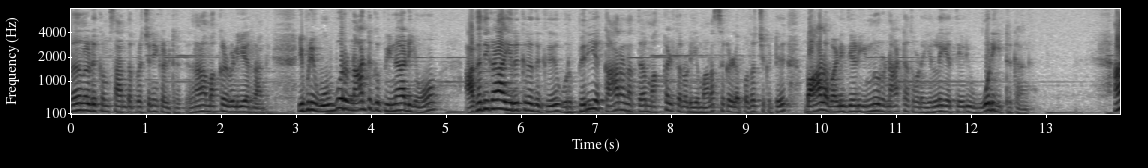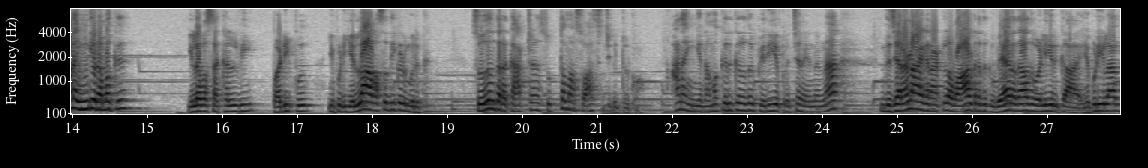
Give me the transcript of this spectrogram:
நிலநடுக்கம் சார்ந்த பிரச்சனைகள் இருக்குது அதனால் மக்கள் வெளியேறுறாங்க. இப்படி ஒவ்வொரு நாட்டுக்கு பின்னாடியும் அகதிகளாக இருக்கிறதுக்கு ஒரு பெரிய காரணத்தை மக்கள் தன்னுடைய மனசுகளில் புதைச்சிக்கிட்டு வாழ வழி தேடி இன்னொரு நாட்டத்தோட எல்லையை தேடி ஓடிக்கிட்டு இருக்காங்க. ஆனால் இங்கே நமக்கு இலவச கல்வி படிப்பு இப்படி எல்லா வசதிகளும் இருக்குது சுதந்திர காற்றை சுத்தமாக சுவாசிச்சுக்கிட்டு இருக்கோம். ஆனால் இங்கே நமக்கு இருக்கிறது பெரிய பிரச்சனை என்னென்னா இந்த ஜனநாயக நாட்டில் வாழ்கிறதுக்கு வேறு ஏதாவது வழி இருக்கா? எப்படிலாம்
